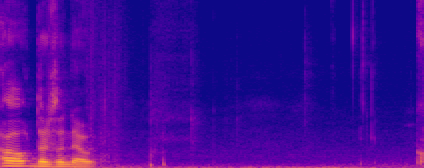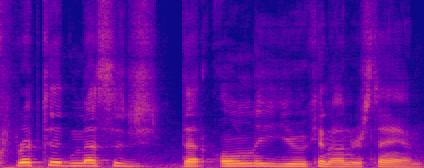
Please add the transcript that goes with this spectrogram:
oh, there's a note encrypted message that only you can understand.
